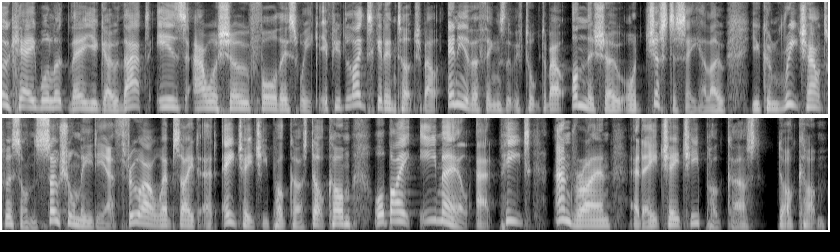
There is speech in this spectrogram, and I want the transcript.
Okay, well, look, there you go. That is our show for this week. If you'd like to get in touch about any of the things that we've talked about on this show or just to say hello, you can reach out to us on social media through our website at hhepodcast.com or by email at pete and ryan at hhepodcast.com.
